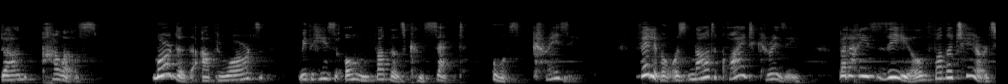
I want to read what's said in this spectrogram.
Don Carlos, murdered afterwards with his own father's consent, was crazy. Philip was not quite crazy, but his zeal for the church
